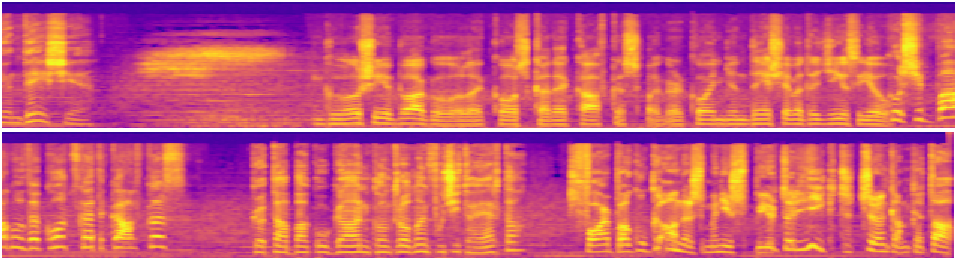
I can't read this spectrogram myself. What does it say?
Një ndeshje? Goshibaku dhe Kockat e Kafkës po kërkojnë një ndeshje me të gjithë ju. Goshibaku dhe Kockat e Kafkës? Këta Bakugan kontrollojnë fuqitë e errëta? Çfarë Bakuganësh me një shpirt të lig që qenkan këta?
